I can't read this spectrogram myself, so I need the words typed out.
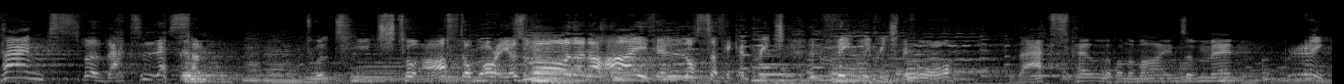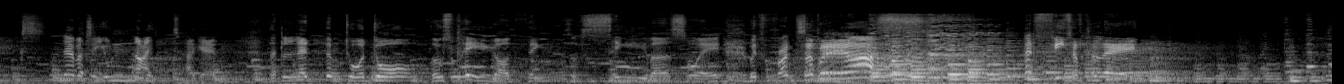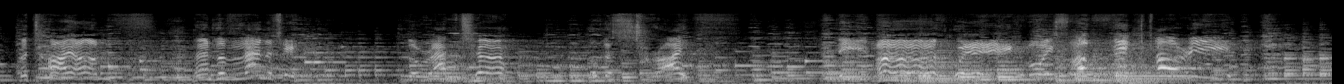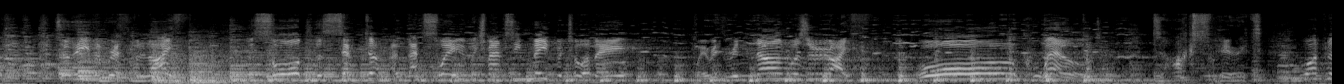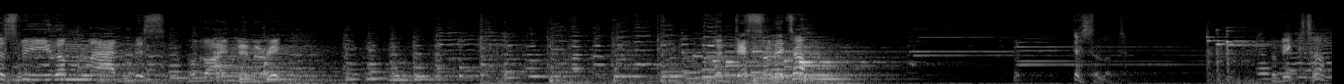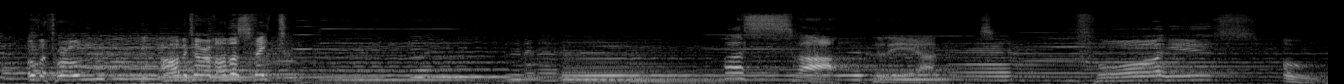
Thanks for that lesson. It will teach to after warriors more than a high philosophy can preach and vainly preached before. That spell upon the minds of men breaks, never to unite again, that led them to adore those pagod things of saber sway, with fronts of brass and feet of clay. The triumph and the vanity, the rapture of the strife, the earthquake voice of victory life, the sword, the sceptre, and that sway which man seemed made but to obey, wherewith renown was rife, all quelled. Dark spirit, what must be the madness of thy memory? The desolator, desolate. The victor, overthrown, the arbiter of others' fate. Suppliant for his own.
